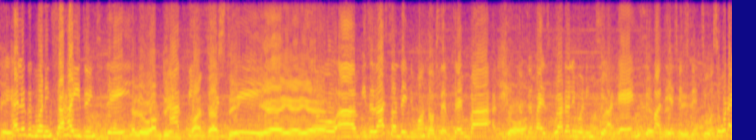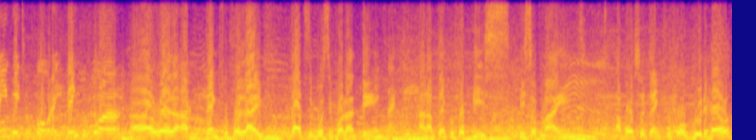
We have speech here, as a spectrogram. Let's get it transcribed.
Hello, good morning, sir. How are you doing today? Hello, I'm doing Happy fantastic. Sunday. Yeah, yeah, yeah. So, um, it's the last Sunday in the month of September. I mean, sure. September is gradually running to an end. Same as year 2021. So, what are you grateful for? What are you thankful for? Uh, well, I'm thankful for life. That's the most important thing. Exactly. And I'm thankful for peace, peace of mind. Mm. I'm also thankful for good health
